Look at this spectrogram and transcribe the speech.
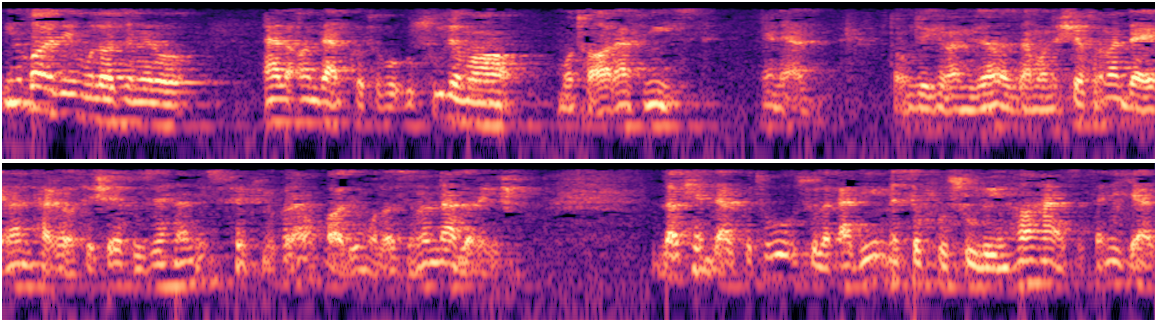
این قاعده ملازمه رو الان در کتب و اصول ما متعارف نیست. یعنی از تا اونجایی که من می‌دونم از زمان شیخ من دقیقا طریقات شیخ رو ذهنم نیست. فکر می‌کنم قاعده ملازمه نداره ایشون. لکن در کتب و اصول قدیم مثل فصول اینها هست. مثلا یکی از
